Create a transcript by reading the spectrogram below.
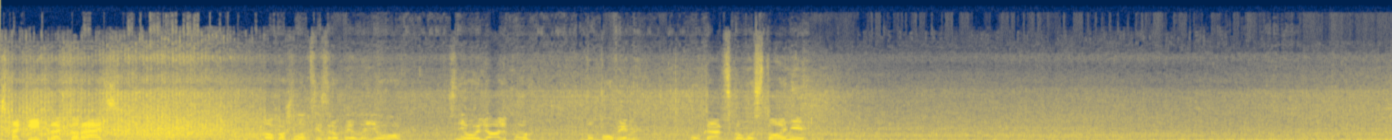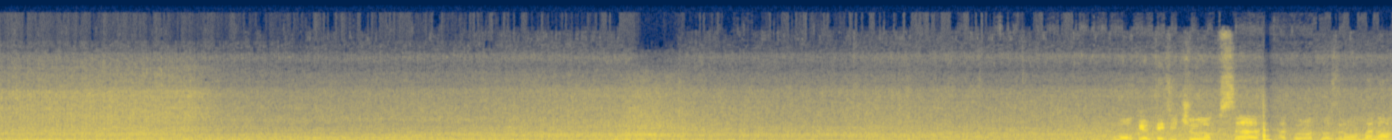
Ось такий тракторець. Тільки хлопці зробили його з нього льольку, бо був він у карбському стані. Вовким тисячок, все акуратно зроблено,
